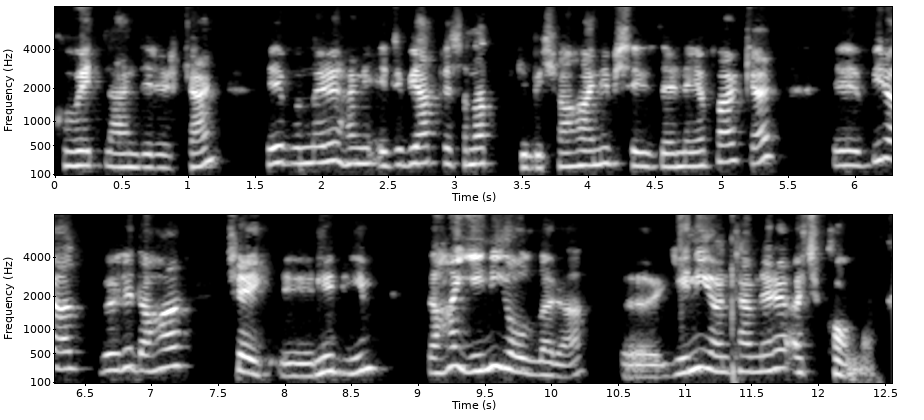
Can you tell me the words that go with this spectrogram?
kuvvetlendirirken ve bunları hani edebiyat ve sanat gibi şahane bir şey üzerine yaparken biraz böyle daha şey ne diyeyim daha yeni yollara, yeni yöntemlere açık olmak.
